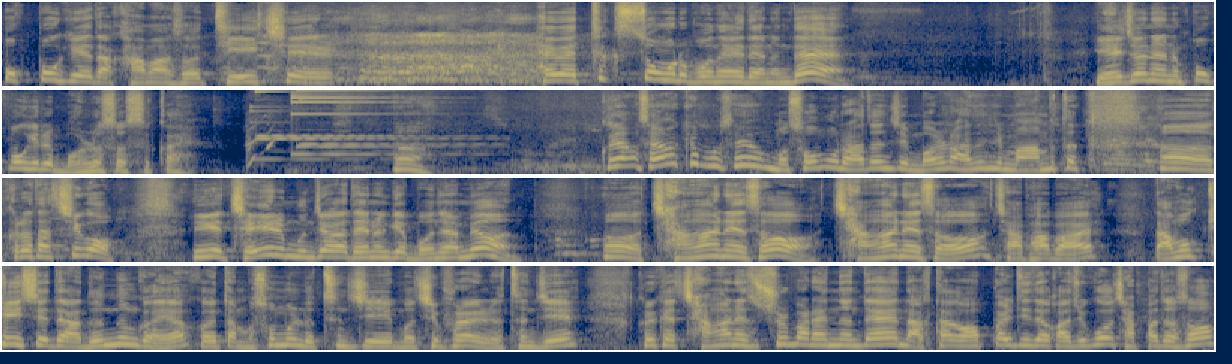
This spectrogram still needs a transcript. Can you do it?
뽁뽁이에다 감아서 DHL 해외 특송으로 보내야 되는데 예전에는 뽁뽁이를 뭘로 썼을까요? 어. 그냥 생각해 보세요. 뭐 솜으로 하든지 뭘로 하든지 뭐 아무튼 어 그렇다 치고 이게 제일 문제가 되는 게 뭐냐면 어 장안에서 장안에서 자 봐봐 나무 케이스에다가 넣는 거예요. 거기다 뭐 솜을 넣든지 뭐 지푸라기를 넣든지 그렇게 장안에서 출발했는데 낙타가 헛발 디뎌 가지고 자빠져서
